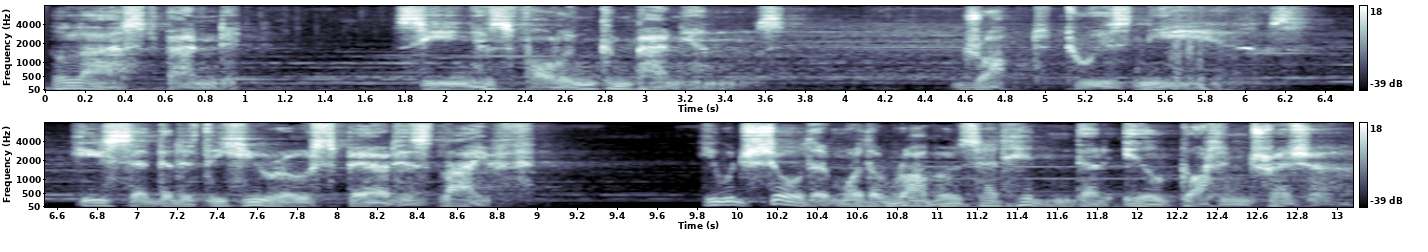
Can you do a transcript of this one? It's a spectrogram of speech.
The last bandit, seeing his fallen companions, dropped to his knees. He said that if the hero spared his life, he would show them where the robbers had hidden their ill-gotten treasure.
